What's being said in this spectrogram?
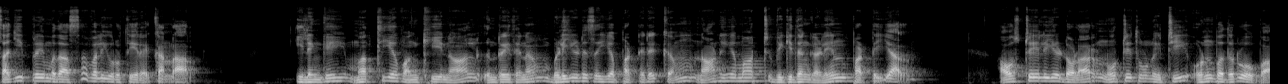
சஜி பிரேமதாச வலியுறுத்தியிருக்கின்றார் இலங்கை மத்திய வங்கியினால் இன்றைய தினம் வெளியீடு செய்யப்பட்டிருக்கும் நாணயமாற்று விகிதங்களின் பட்டியல். ஆஸ்திரேலிய டாலர் நூற்றி தொண்ணூற்றி ஒன்பது ரூபா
